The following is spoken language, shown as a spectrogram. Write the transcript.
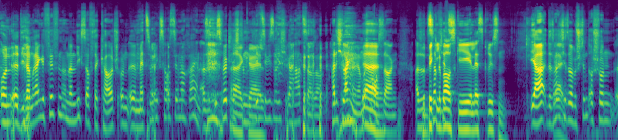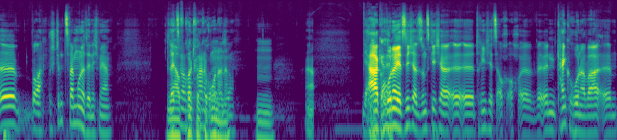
und äh, die dann reingepfiffen und dann liegst du auf der Couch und äh, Mezzomix haust dir noch rein. Also es ist wirklich, Ah, dann lebst du wie so ein richtiger Harzer. So. Hatte ich lange nicht mehr, muss Ja. man auch sagen. Also The Big ich jetzt, Lebowski lässt grüßen. Ja, das hatte Geil. ich jetzt aber bestimmt auch schon, äh, boah, bestimmt zwei Monate nicht mehr. Ja, Letztes aufgrund von Corona, ne? Hm. Ja, Ja, geil. Corona jetzt nicht, also sonst gehe ich ja, äh, äh, trinke ich jetzt auch, auch äh, wenn kein Corona war, ähm,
